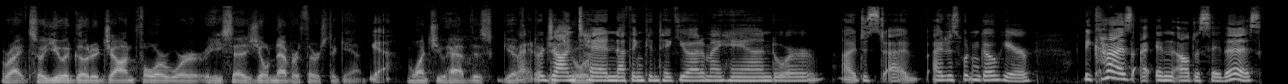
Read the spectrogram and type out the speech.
Right. So you would go to John 4 where he says, You'll never thirst again. Yeah. Once you have this gift. Right. Or John yours. 10, nothing can take you out of my hand. Or I just, I, I just wouldn't go here because, and I'll just say this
